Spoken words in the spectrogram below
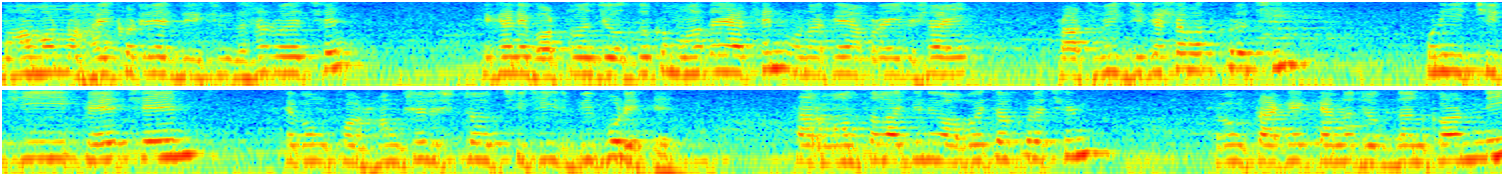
মহামান্য হাইকোর্টের এক নির্দেশনা রয়েছে। এখানে বর্তমান যে অধ্যক্ষ মহোদয় আছেন, ওনাকে আমরা এই বিষয়ে প্রাথমিক জিজ্ঞাসাবাদ করেছি। উনি চিঠি পেয়েছেন এবং সংশ্লিষ্ট চিঠির বিপরীতে তার মন্ত্রণালয় তিনি অবৈধ করেছেন এবং তাকে কেন যোগদান করেননি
